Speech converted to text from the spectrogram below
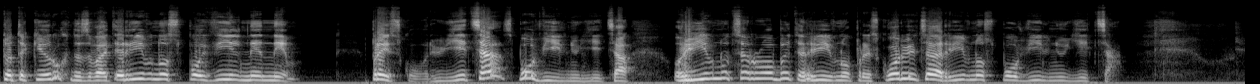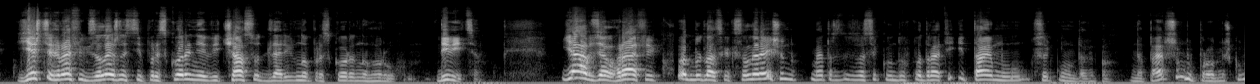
то такий рух називають рівносповільненим. Прискорюється, сповільнюється. Рівно це робить, рівно прискорюється, рівно сповільнюється. Є ще графік залежності прискорення від часу для рівно прискореного руху. Дивіться. Я взяв графік, от, будь ласка, acceleration, метр за секунду в квадраті, і тайм у секундах. На першому проміжку,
